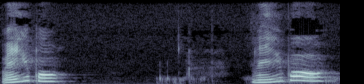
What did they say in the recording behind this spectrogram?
Where you go? Where you go?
